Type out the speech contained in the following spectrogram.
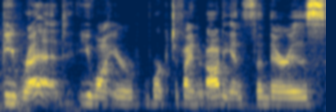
be read, you want your work to find an audience, then there is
